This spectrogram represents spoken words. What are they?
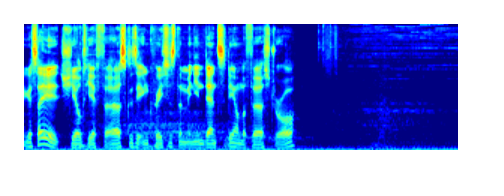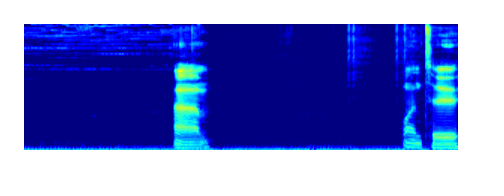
I guess I shield here first because it increases the minion density on the first draw. Um, one, two.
